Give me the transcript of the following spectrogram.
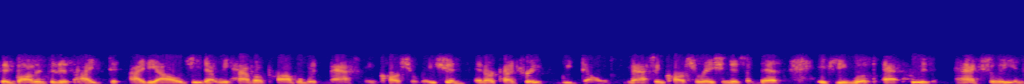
They've bought into this ide- ideology that we have a problem with mass incarceration in our country. We don't. Mass incarceration is a myth. If you look at who is actually in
